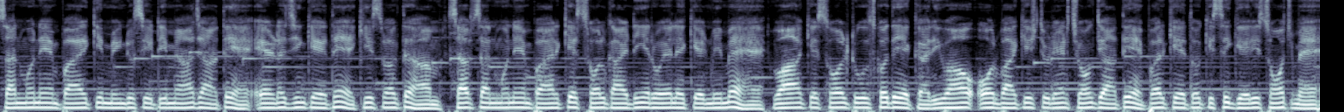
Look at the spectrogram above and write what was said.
सनमुन एम्पायर की मिंगडू सिटी में आ जाते हैं, एडा जिंग कहते हैं कि इस वक्त हम सब सनमुन एम्पायर के सोल गाइडिंग रॉयल अकेडमी में है। वहाँ के सोल टूल्स को देखकर युवाओं और बाकी स्टूडेंट चौंक जाते हैं, पर के तो किसी गहरी सोच में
